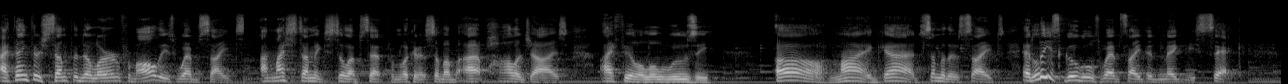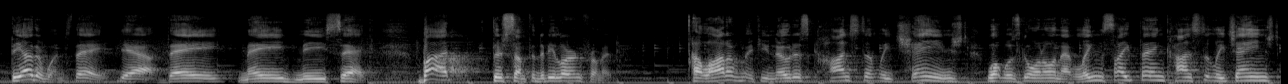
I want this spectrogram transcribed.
I think there's something to learn from all these websites. Uh, my stomach's still upset from looking at some of them I apologize. I feel a little woozy. Oh my god some of those sites. At least Google's website didn't make me sick. The other ones they yeah they made me sick. But there's something to be learned from it a lot of them if you notice constantly changed what was going on. That Ling site thing constantly changed.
